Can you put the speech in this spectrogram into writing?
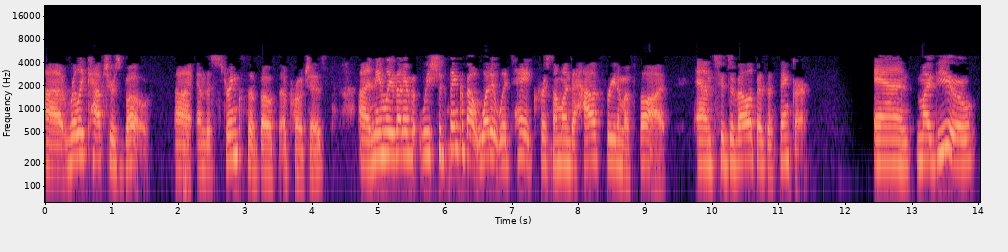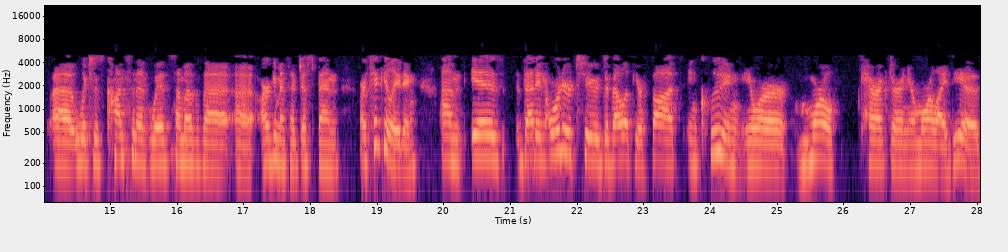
uh, really captures both uh, and the strengths of both approaches. Uh, namely, that if we should think about what it would take for someone to have freedom of thought and to develop as a thinker. And my view, uh, which is consonant with some of the uh, arguments I've just been articulating, um, is that in order to develop your thoughts, including your moral character and your moral ideas,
